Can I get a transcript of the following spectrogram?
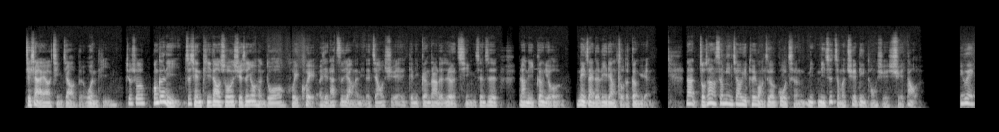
接下来要请教的问题，就是说，光哥，你之前提到说，学生有很多回馈，而且他滋养了你的教学，给你更大的热情，甚至让你更有内在的力量，走得更远。那走上生命教育推广这个过程，你你是怎么确定同学学到了？因为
